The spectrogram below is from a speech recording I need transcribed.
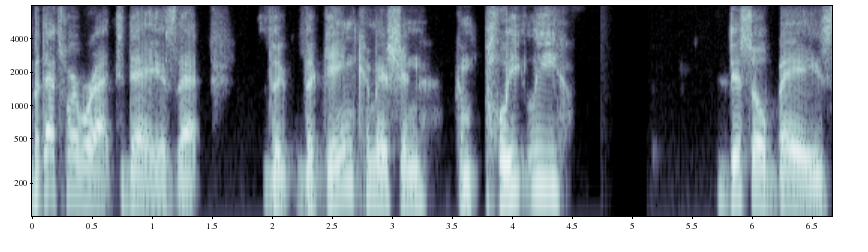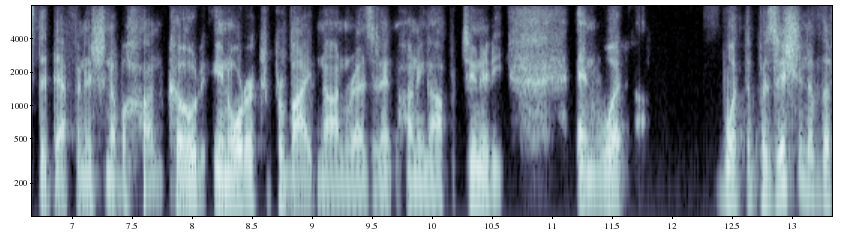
but that's where we're at today is that the, the game commission completely disobeys the definition of a hunt code in order to provide non-resident hunting opportunity. And what what the position of the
